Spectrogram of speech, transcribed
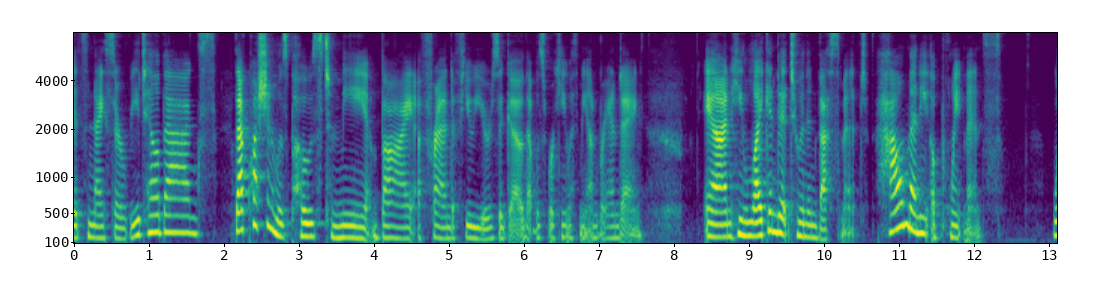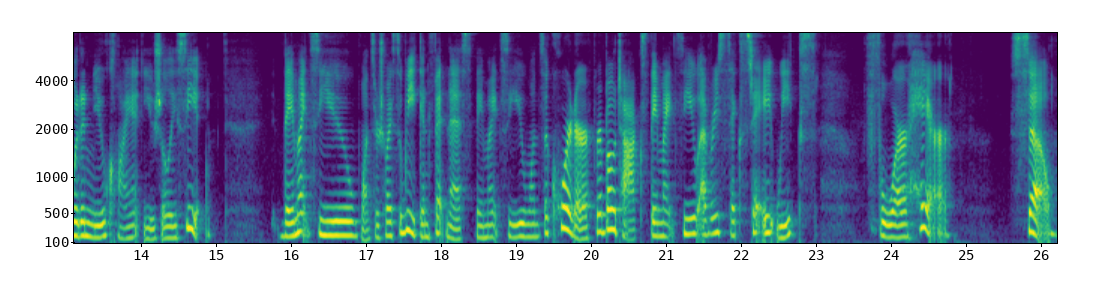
it's nicer retail bags? That question was posed to me by a friend a few years ago that was working with me on branding. And he likened it to an investment. How many appointments would a new client usually see you? They might see you once or twice a week in fitness. They might see you once a quarter for Botox. They might see you every six to eight weeks for hair. So,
